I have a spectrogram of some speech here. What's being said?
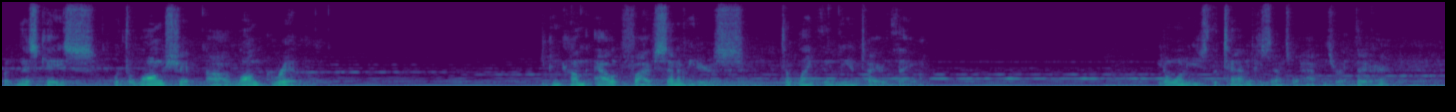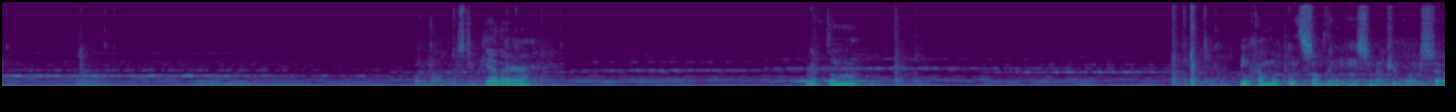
But in this case, with the long, uh, long grip, you can come out 5 centimeters to lengthen the entire thing. You don't want to use the 10 because that's what happens right there. Put together. Group them. And come up with something asymmetric like so.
